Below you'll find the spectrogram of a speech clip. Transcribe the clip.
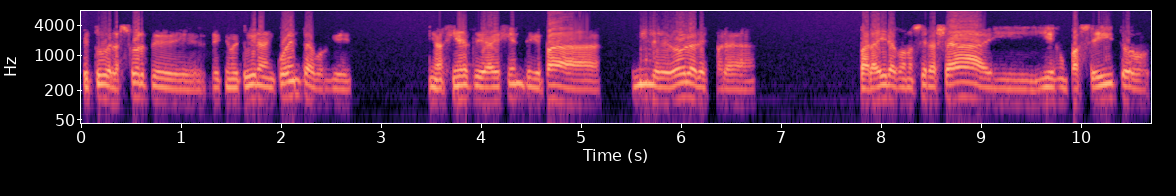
que tuve la suerte de, de, que me tuvieran en cuenta, porque imagínate, hay gente que paga miles de dólares para, para ir a conocer allá y, es un paseíto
